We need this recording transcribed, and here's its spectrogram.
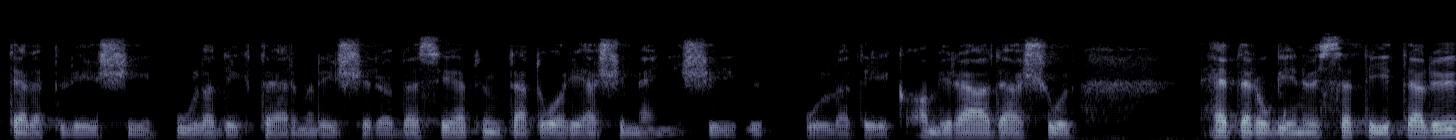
települési hulladék termeléséről beszélhetünk, tehát óriási mennyiségű hulladék, ami ráadásul heterogén összetételű,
